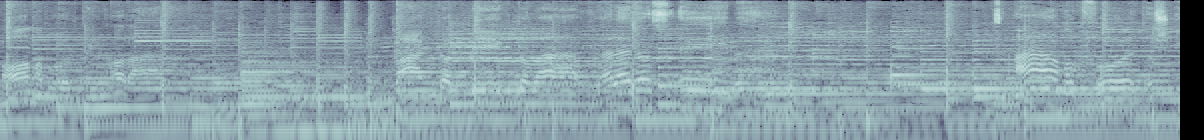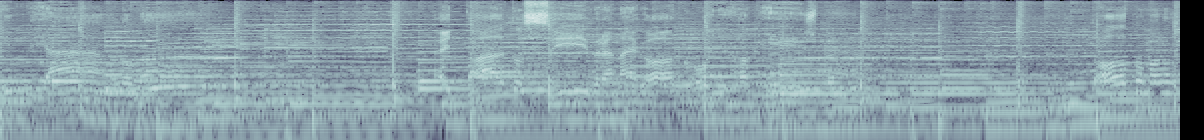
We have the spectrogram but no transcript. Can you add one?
almabortin halál. Veled az éjben, az álmok foltos indián lován. Egy páltos szívre meg a konyha késben, talpam alatt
